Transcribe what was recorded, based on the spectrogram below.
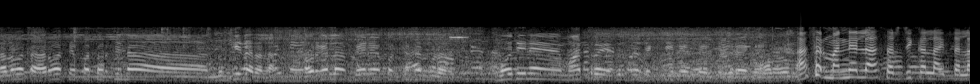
ನಲವತ್ತು ಅರವತ್ತು ಎಪ್ಪತ್ತು ವರ್ಷದಿಂದ ನುಗ್ಗಿದಾರಲ್ಲ ಅವ್ರಿಗೆಲ್ಲ ಬೇರೆ ಪಕ್ಷದವ್ರು ಮೋದಿನೇ ಮಾತ್ರ ಎದುರಿಸೋ ಶಕ್ತಿ ಇದೆ ಅಂತ ಹೇಳ್ತಿದ್ದಾರೆ ಹಾಂ ಸರ್ ಮೊನ್ನೆಲ್ಲ ಸರ್ಜಿಕಲ್ ಆಯ್ತಲ್ಲ.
